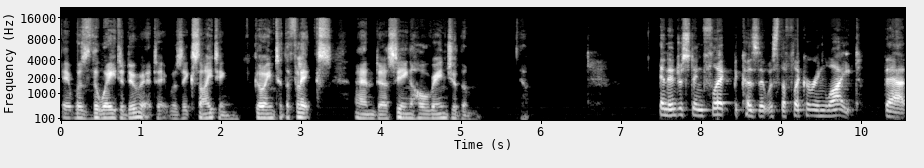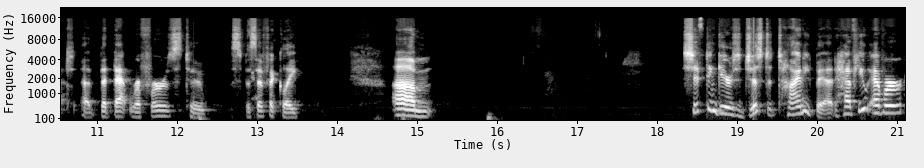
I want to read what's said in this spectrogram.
it was the way to do it. It was exciting going to the flicks and uh, seeing a whole range of them. An interesting flick because it was the flickering light that uh, that that refers to specifically. Um, shifting gears just a tiny bit, have you ever,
